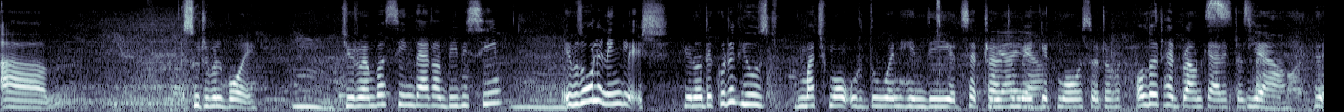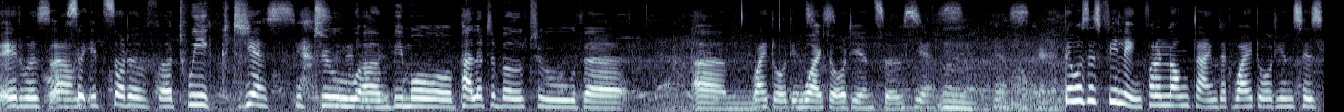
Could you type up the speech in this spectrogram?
um, suitable boy Mm. Do you remember seeing that on BBC? Mm. It was all in English. You know, they could have used much more Urdu and Hindi, etc., yeah, to make yeah. it more sort of. Although it had brown characters. Yeah. It was. Um, so it's sort of uh, tweaked. Yes. yes to um, be more palatable to the um, white audiences. White audiences. Yes. Mm. Yes. Okay. There was this feeling for a long time that white audiences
